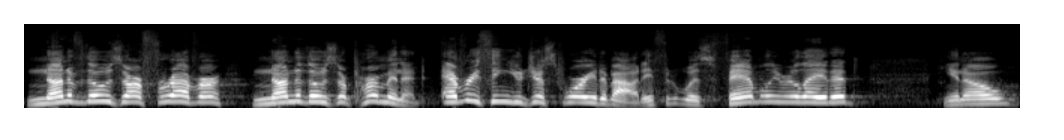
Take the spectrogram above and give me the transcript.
None of those are forever. None of those are permanent. Everything you just worried about, if it was family related, you know,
